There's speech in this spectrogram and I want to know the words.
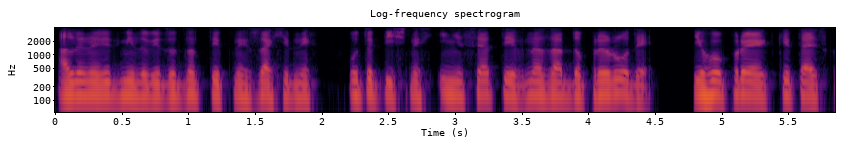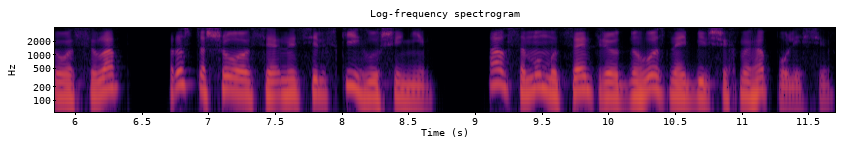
Але на відміну від однотипних західних утопічних ініціатив назад до природи, його проєкт китайського села розташовувався не в сільській глушині, а в самому центрі одного з найбільших мегаполісів.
